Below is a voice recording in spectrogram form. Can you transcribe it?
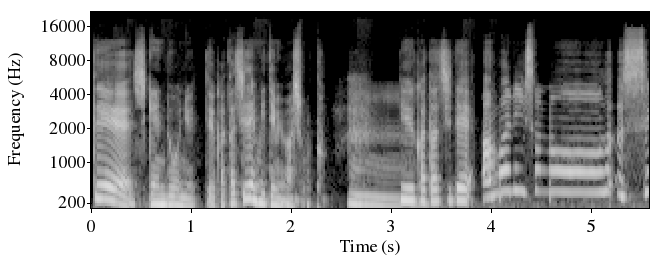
て試験導入っていう形で見てみましょうと。うん。いう形で、あまりその制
